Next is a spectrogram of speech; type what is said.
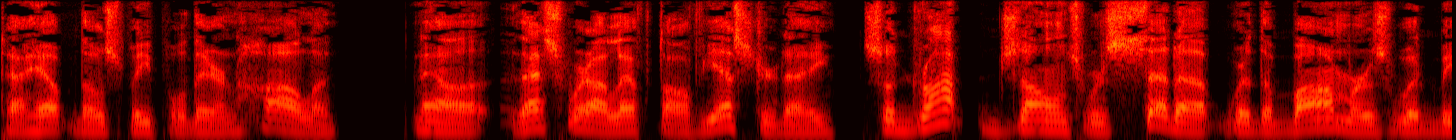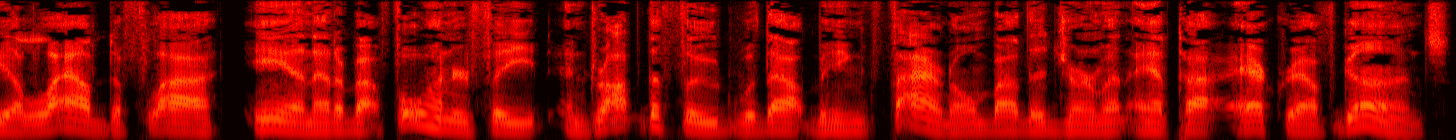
to help those people there in Holland. Now, that's where I left off yesterday. So drop zones were set up where the bombers would be allowed to fly in at about 400 feet and drop the food without being fired on by the German anti-aircraft guns.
